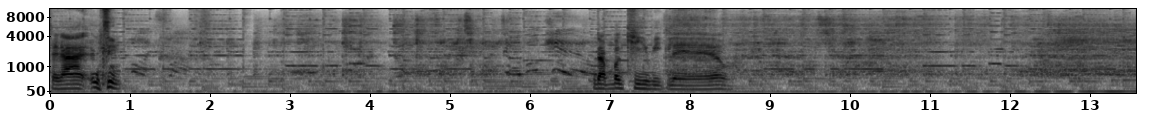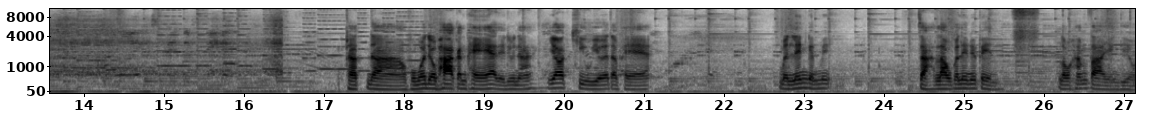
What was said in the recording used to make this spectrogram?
ใช้ได้ ดับเบิลคิวอีกแล้ว ชัดดาว ผมว่าเดี๋ยวพากันแพ้ เดี๋ยวดูนะ ยอดคิวเยอะแต่แพ้ เหมือนเล่นกันไม่จ้ะเราก็เล่นไม่เป็น เราห้ามตายอย่างเดียว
